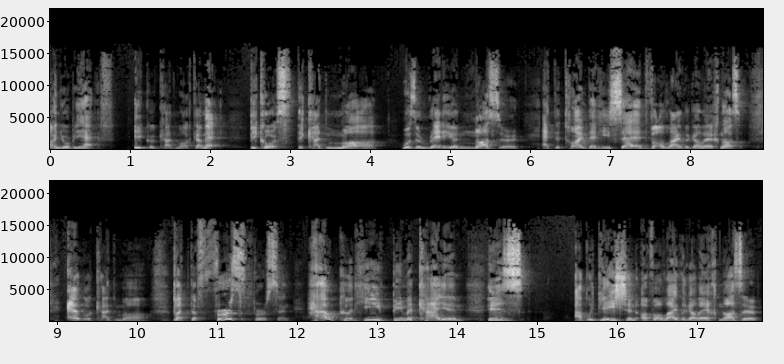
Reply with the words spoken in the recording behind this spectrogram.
on your behalf. Ikar kadma kamet. Because the kadma was already a nazar at the time that he said kadma. But the first person, how could he be mekayim his obligation of legalech nazar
